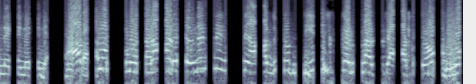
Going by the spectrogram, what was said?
नहीं नहीं नहीं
